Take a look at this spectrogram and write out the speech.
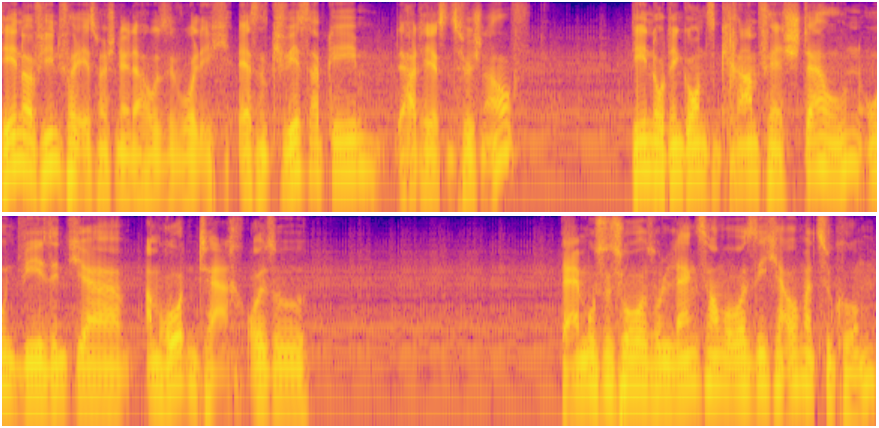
Den auf jeden Fall erstmal schnell nach Hause wohl ich erst einen Quiz abgeben. Der hat ja jetzt inzwischen auf. Den noch den ganzen Kram verstauen. Und wir sind ja am Hordentag. Also, da muss es so, so langsam aber sicher auch mal zukommen.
